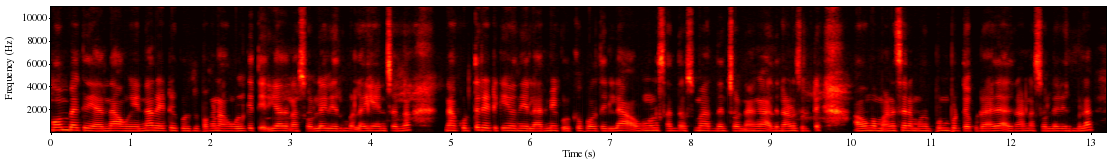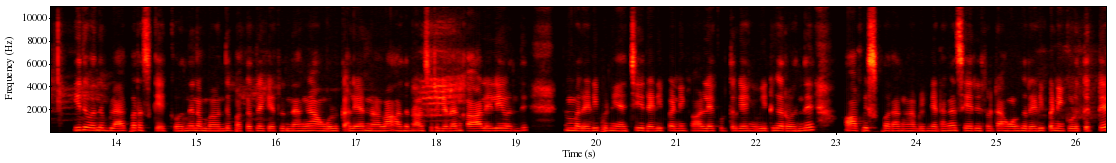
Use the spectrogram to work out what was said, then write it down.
ஹோம் பேக்கரியாக இருந்தால் அவங்க என்ன ரேட்டுக்கு கொடுத்துருப்பாங்கன்னு அவங்களுக்கு தெரியாது. நான் சொல்ல விரும்பலை. ஏன்னு சொன்னால் நான் கொடுத்த ரேட்டுக்கே வந்து எல்லாருமே கொடுக்க போகிறது இல்லை. அவங்களும் சந்தோஷமாக இருந்தேன்னு சொன்னாங்க. அதனால சொல்லிட்டு அவங்க மனசை நம்ம புண்படுத்தக்கூடாது அதனால நான் சொல்ல விரும்பலை. இது வந்து பிளாக் ஃபாரஸ்ட் கேக் வந்து நம்ம வந்து பக்கத்தில் கேட்டிருந்தாங்க. அவங்களுக்கு கல்யாணம்லாம் அதனால சொல்லி கேட்டாங்க காலையிலேயே வந்து நம்ம ரெடி பண்ணியாச்சு. ரெடி பண்ணி காலையிலே கொடுத்துருக்கேன் எங்கள் வீட்டுக்கார் வந்து ஆஃபீஸ்க்கு போகிறாங்க அப்படின்னு கேட்டாங்க. சரி சொல்லிட்டு அவங்களுக்கு ரெடி பண்ணி கொடுத்துட்டு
